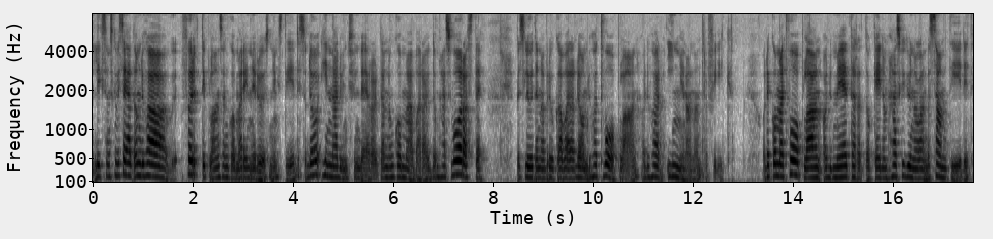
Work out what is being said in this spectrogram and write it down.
liksom, ska vi säga att om du har 40 plan som kommer in i rusningstid, så då hinner du inte fundera, utan de kommer bara ut. De här svåraste besluten brukar vara då om du har två plan och du har ingen annan trafik. Och det kommer två plan och du mäter att okej, de här skulle kunna landa samtidigt.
